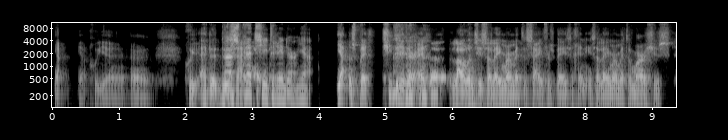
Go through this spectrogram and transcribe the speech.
ja, ja, goeie. eh de, dus hij- spreadsheet ridder, ja. Ja, een spreadsheet ridder. en eh, Laurens is alleen maar met de cijfers bezig en is alleen maar met de marges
